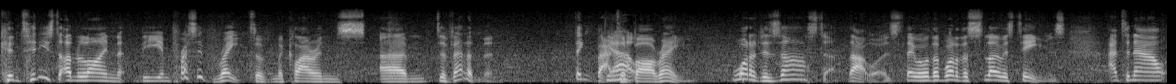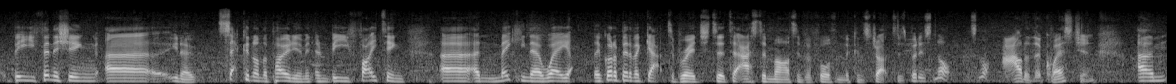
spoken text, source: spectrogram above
continues to underline the impressive rate of McLaren's um, development. Think back yeah. to Bahrain what a disaster that was. They were the, one of the slowest teams, and to now be finishing, uh, you know, second on the podium and, be fighting uh, and making their way. They've got a bit of a gap to bridge to, to, Aston Martin for fourth in the constructors, but it's not it's not out of the question. Um,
